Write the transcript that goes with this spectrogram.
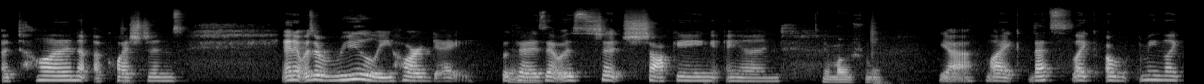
a ton of questions. And it was a really hard day because that was such shocking and Emotional. yeah, like that's like a, I mean, like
